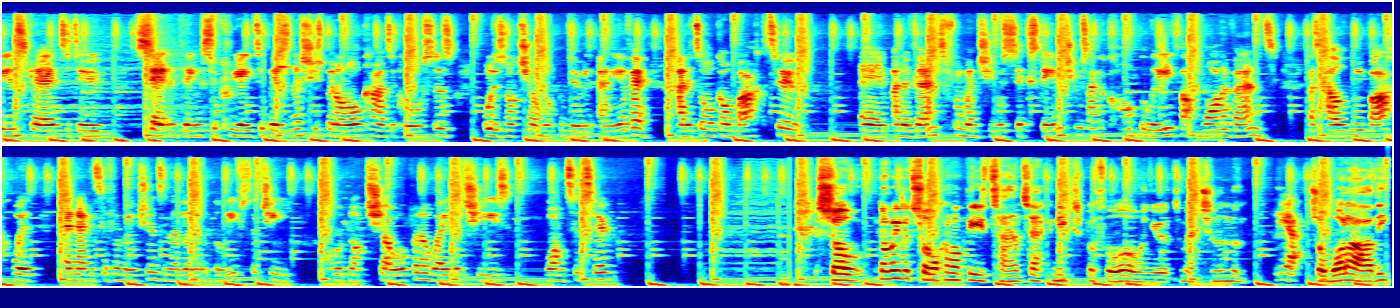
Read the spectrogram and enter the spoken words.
being scared to do certain things to create a business. She's been on all kinds of courses, but is not showing up and doing any of it. And it's all gone back to um, an event from when she was 16. She was like, I can't believe that one event has held me back with her negative emotions and the limiting beliefs that she could not show up in a way that she's wanted to. So, you know, we were talking about these time techniques before when you were mentioning them. Yeah. So, what are they?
